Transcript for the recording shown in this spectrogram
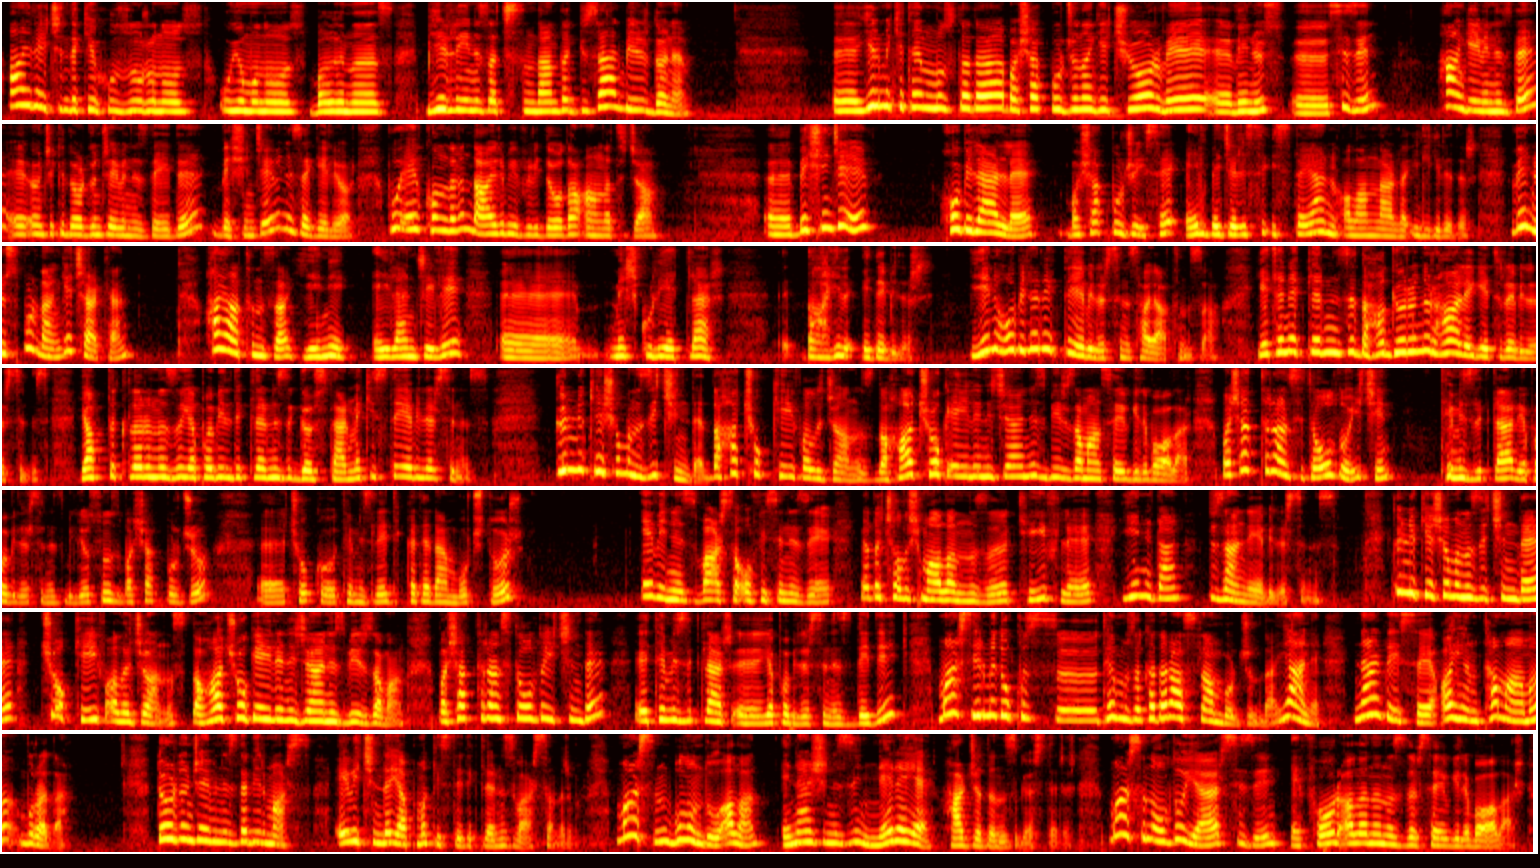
Aile içindeki huzurunuz, uyumunuz, bağınız, birliğiniz açısından da güzel bir dönem. 22 ee, Temmuz'da da Başak Burcu'na geçiyor ve e, Venüs e, sizin hangi evinizde? E, önceki dördüncü evinizdeydi. Beşinci evinize geliyor. Bu ev konularını da ayrı bir videoda anlatacağım. Beşinci ev hobilerle, Başak Burcu ise el becerisi isteyen alanlarla ilgilidir. Venüs buradan geçerken hayatınıza yeni, eğlenceli e, meşguliyetler, dahil edebilir. Yeni hobiler ekleyebilirsiniz hayatınıza. Yeteneklerinizi daha görünür hale getirebilirsiniz. Yaptıklarınızı, yapabildiklerinizi göstermek isteyebilirsiniz. Günlük yaşamınız içinde daha çok keyif alacağınız, daha çok eğleneceğiniz bir zaman sevgili boğalar. Başak transiti olduğu için temizlikler yapabilirsiniz. Biliyorsunuz Başak Burcu çok temizliğe dikkat eden burçtur. Eviniz varsa ofisinizi ya da çalışma alanınızı keyifle yeniden düzenleyebilirsiniz. Günlük yaşamınız içinde çok keyif alacağınız, daha çok eğleneceğiniz bir zaman. Başak transit olduğu için de e, temizlikler e, yapabilirsiniz dedik. Mars 29 e, Temmuz'a kadar Aslan Burcu'nda. Yani neredeyse ayın tamamı burada. Dördüncü evinizde bir Mars. Ev içinde yapmak istedikleriniz var sanırım. Mars'ın bulunduğu alan enerjinizi nereye harcadığınızı gösterir. Mars'ın olduğu yer sizin efor alanınızdır sevgili boğalar.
